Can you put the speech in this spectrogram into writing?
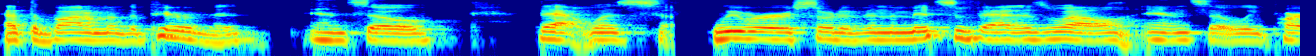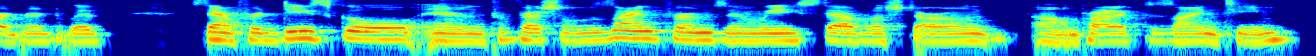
at the bottom of the pyramid and so that was, we were sort of in the midst of that as well. And so we partnered with Stanford D School and professional design firms, and we established our own um, product design team.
